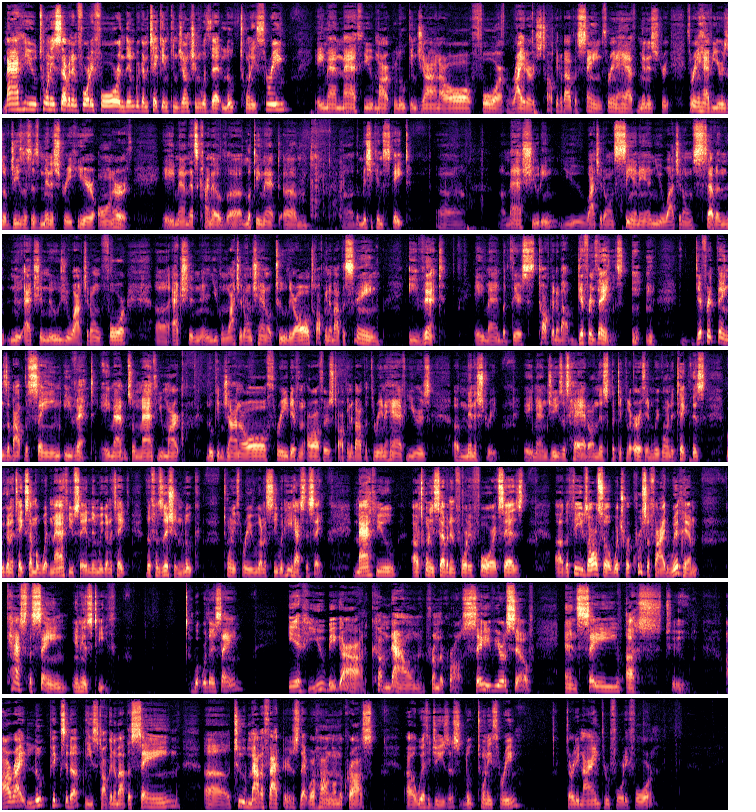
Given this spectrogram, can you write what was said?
Matthew 27 and 44, and then we're going to take in conjunction with that Luke 23. Amen. Matthew, Mark, Luke, and John are all four writers talking about the same three and a half ministry, three and a half years of Jesus's ministry here on earth. Amen. That's kind of uh, looking at um, uh, the Michigan State uh, mass shooting. You watch it on CNN. You watch it on Seven New Action News. You watch it on Four uh, Action, and you can watch it on Channel Two. They're all talking about the same event. Amen. But they're talking about different things. different things about the same event. Amen. So Matthew, Mark, Luke, and John are all three different authors talking about the three and a half years of ministry amen, Jesus had on this particular earth. And we're going to take this, we're going to take some of what Matthew said, and then we're going to take the physician, Luke 23, we're going to see what he has to say. Matthew uh, 27 and 44, it says, uh, The thieves also, which were crucified with him, cast the same in his teeth. What were they saying? If you be God, come down from the cross. Save yourself and save us too. All right, Luke picks it up. He's talking about the same uh, two malefactors that were hung on the cross uh, with Jesus. Luke 23 39 through 44.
